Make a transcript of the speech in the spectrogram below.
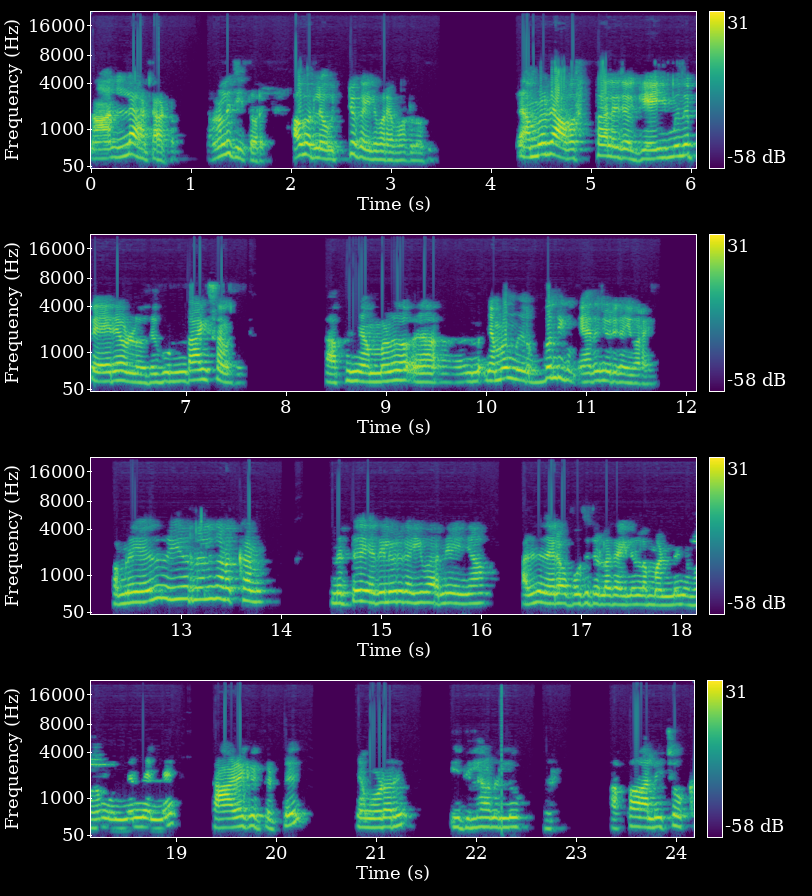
നല്ല ആട്ടാട്ടം. നല്ല ചീത്ത പറയും. അത് പറയില്ല ഒറ്റ കയ്യിൽ പറയാൻ പാടുള്ളത് നമ്മളൊരു അവസ്ഥ അല്ലോ ഗെയിമിന് പേരേ ഉള്ളൂ ഇത് ഗുണ്ടായിസാണ് അപ്പൊ നമ്മൾ നമ്മൾ നിർബന്ധിക്കും ഏതെങ്കിലും ഒരു കൈ പറയാൻ. നമ്മൾ ഏത് കൈ പറഞ്ഞാലും കണക്കാണ്. എന്നിട്ട് ഏതെങ്കിലും ഒരു കൈ പറഞ്ഞു കഴിഞ്ഞാൽ അതിന് നേരെ ഓപ്പോസിറ്റ് ഉള്ള കയ്യിലുള്ള മണ്ണ് നമ്മൾ മുന്നിൽ തന്നെ താഴേക്ക് ഇട്ടിട്ട് നമ്മളോട് പറയും ഇതിലാണല്ലോ അപ്പൊ ആലോചിച്ച് നോക്ക.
